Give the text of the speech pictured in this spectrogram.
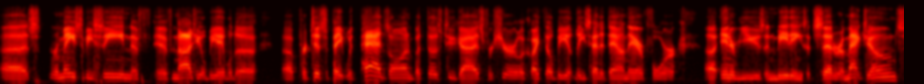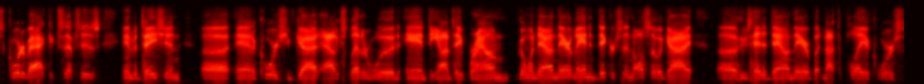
Uh, remains to be seen if if Najee will be able to uh, participate with pads on, but those two guys for sure look like they'll be at least headed down there for uh, interviews and meetings, etc. Mac Jones, quarterback, accepts his invitation. Uh, and of course, you've got Alex Leatherwood and Deonte Brown going down there. Landon Dickerson, also a guy uh, who's headed down there, but not to play, of course,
